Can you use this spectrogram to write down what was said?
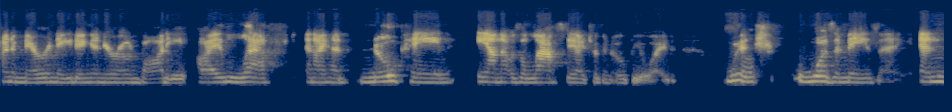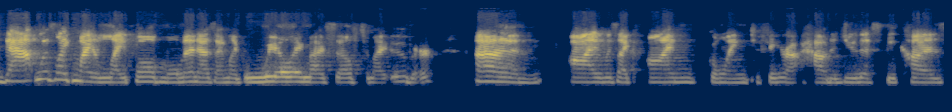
kind of marinating in your own body, I left and I had no pain. And that was the last day I took an opioid, which was amazing. And that was like my light bulb moment as i'm like wheeling myself to my uber. Um i was like i'm going to figure out how to do this because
